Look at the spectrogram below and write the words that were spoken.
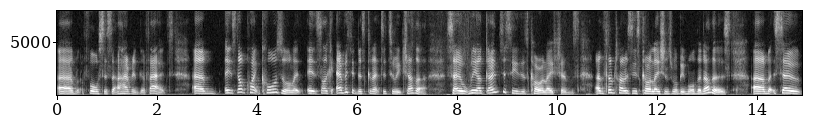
um, forces that are having effect. Um, it's not quite causal. It, it's like everything is connected to each other. So we are going to see these correlations and sometimes these correlations will be more than others. Um, so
